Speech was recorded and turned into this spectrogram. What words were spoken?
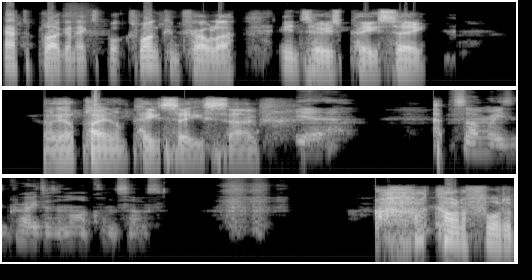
how to plug an Xbox One controller into his PC. We are playing on PC, so Yeah. For some reason, Craig doesn't like consoles. Ah, I can't afford a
